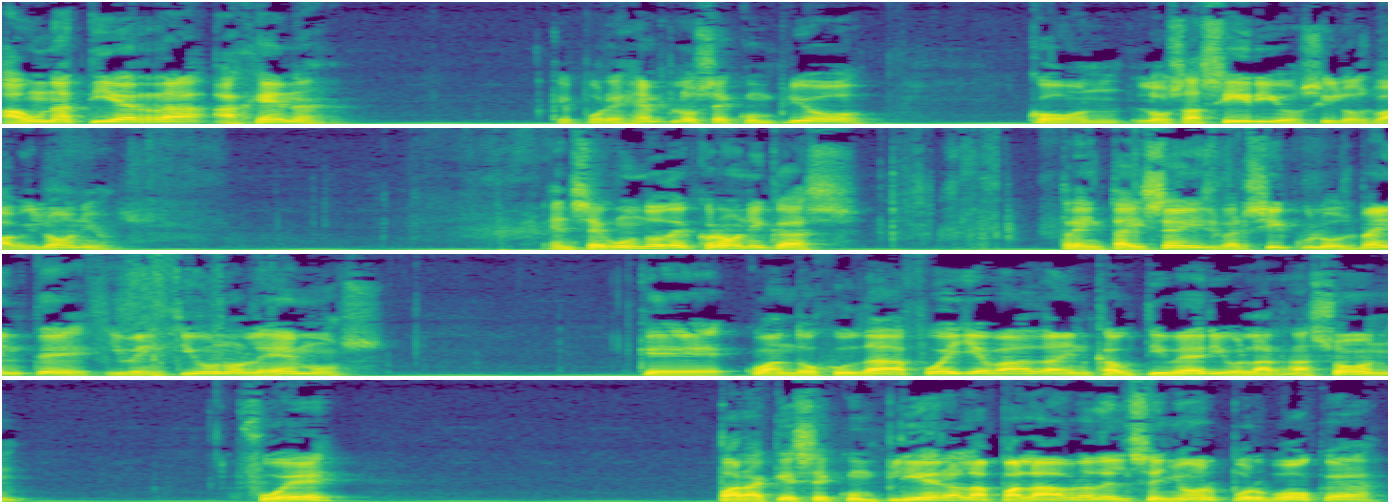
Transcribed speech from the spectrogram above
a una tierra ajena que por ejemplo se cumplió con los asirios y los babilonios. En segundo de Crónicas 36 versículos 20 y 21 leemos que cuando Judá fue llevada en cautiverio la razón fue para que se cumpliera la palabra del Señor por boca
